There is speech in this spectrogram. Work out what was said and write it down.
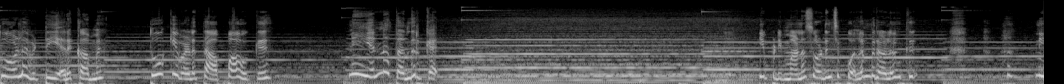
தோலை விட்டு இறக்காம தூக்கி வளர்த்த அப்பாவுக்கு நீ என்ன தந்திருக்க? இப்படி மனசு உடைஞ்சு புலம்புற அளவுக்கு நீ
